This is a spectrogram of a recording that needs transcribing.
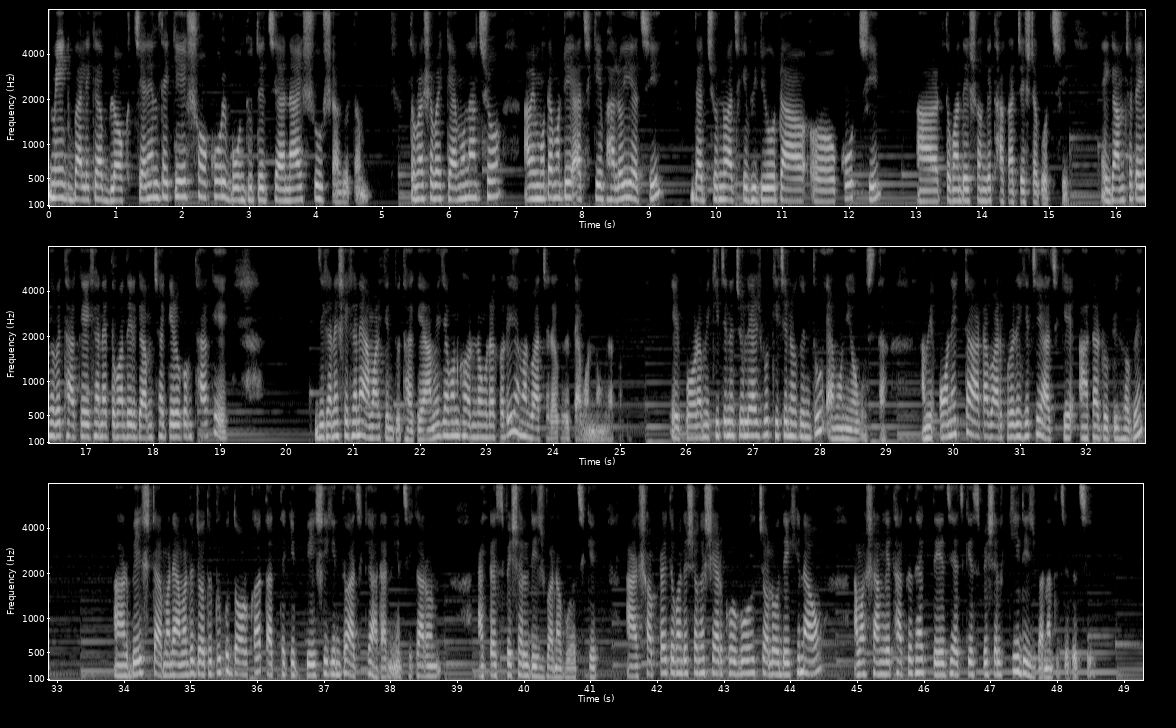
মেঘ বালিকা blog channel থেকে সকল বন্ধুদের জানায় সুস্বাগতম। তোমরা সবাই কেমন আছো? আমি মোটামুটি আজকে ভালোই আছি। যার জন্য আজকে ভিডিওটা করছি আর তোমাদের সঙ্গে থাকার চেষ্টা করছি। এই গামছাটা এইভাবে থাকে, এখানে তোমাদের গামছা কীরকম থাকে? যেখানে সেখানে আমার কিন্তু থাকে। আমি যেমন ঘর নোংরা করি, আমার বাচ্চারাও কিন্তু তেমন নোংরা করে। এরপর আমি কিচেনে চলে আসব। কিচেনেও কিন্তু এমনই অবস্থা। আমি অনেকটা আটা বার করে রেখেছি, আজকে আটার রুটি হবে। আর বেশটা মানে আমাদের যতটুকু দরকার, তার থেকে বেশি কিন্তু আজকে আটা নিয়েছি, কারণ একটা স্পেশাল ডিশ বানাবো আজকে। আর সবটাই তোমাদের সঙ্গে শেয়ার করব। চলো দেখে নাও, আমার সঙ্গে থাকতে থাকতে যে আজকে স্পেশাল কি ডিশ বানাতে চলেছি।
